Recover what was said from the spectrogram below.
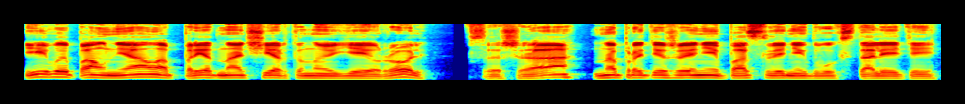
и выполняла предначертанную ей роль, в США на протяжении последних двух столетий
